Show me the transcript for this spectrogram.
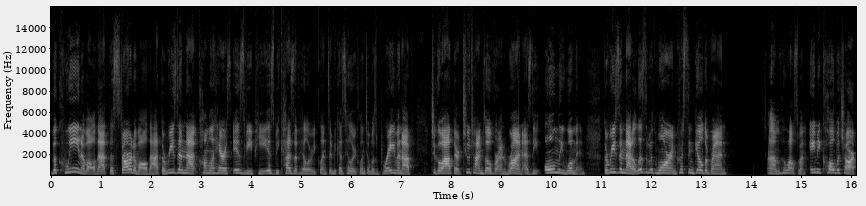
the queen of all that, the start of all that. The reason that Kamala Harris is VP is because of Hillary Clinton, because Hillary Clinton was brave enough to go out there two times over and run as the only woman. The reason that Elizabeth Warren, Kirsten Gillibrand, um, who else won? Amy Klobuchar.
